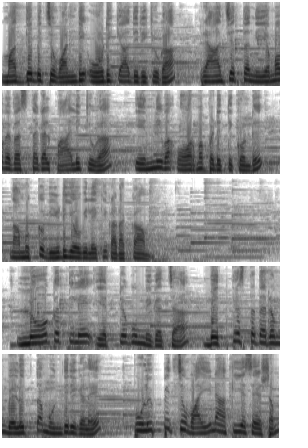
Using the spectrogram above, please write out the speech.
മദ്യപിച്ച് വണ്ടി ഓടിക്കാതിരിക്കുക രാജ്യത്തെ നിയമവ്യവസ്ഥകൾ പാലിക്കുക എന്നിവ ഓർമ്മപ്പെടുത്തിക്കൊണ്ട് നമുക്ക് വീഡിയോയിലേക്ക് കടക്കാം. ലോകത്തിലെ ഏറ്റവും മികച്ച വ്യത്യസ്ത തരം വെളുത്ത മുന്തിരികളെ പുളിപ്പിച്ച് വൈനാക്കിയ ശേഷം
